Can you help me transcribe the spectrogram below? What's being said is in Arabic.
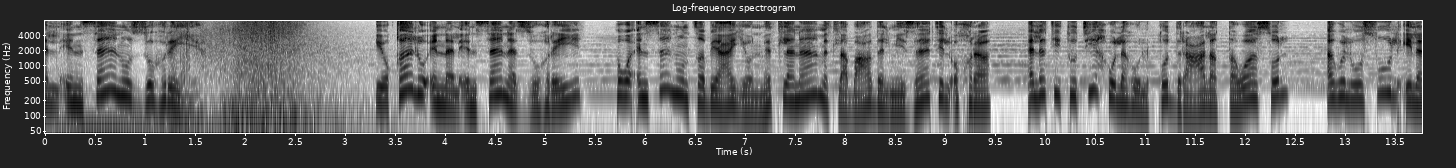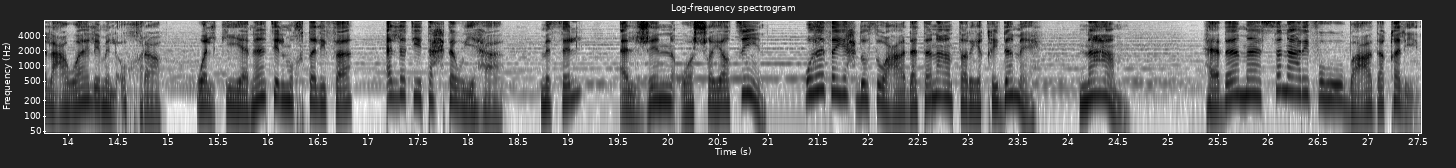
الإنسان الزهري. يقال إن الإنسان الزهري هو إنسان طبيعي مثلنا مثل بعض الميزات الأخرى التي تتيح له القدرة على التواصل أو الوصول إلى العوالم الأخرى والكيانات المختلفة التي تحتويها مثل الجن والشياطين وهذا يحدث عادة عن طريق دمه. نعم هذا ما سنعرفه بعد قليل.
